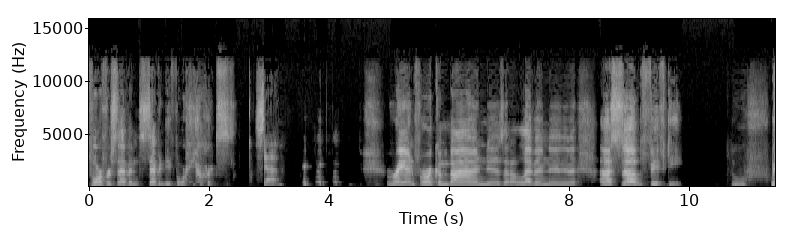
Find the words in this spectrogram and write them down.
four for seven, 74 yards. Stat. Ran for a combined, is that 11? Uh, sub 50. Oof.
